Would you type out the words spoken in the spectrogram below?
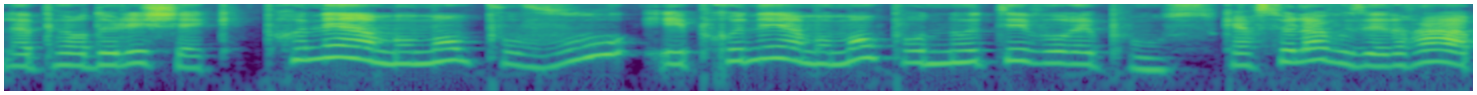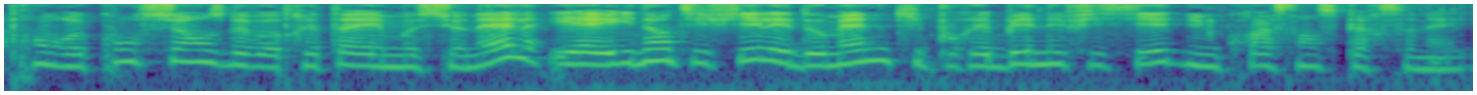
la peur de l'échec? Prenez un moment pour vous et prenez un moment pour noter vos réponses, car cela vous aidera à prendre conscience de votre état émotionnel et à identifier les domaines qui pourraient bénéficier d'une croissance personnelle.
